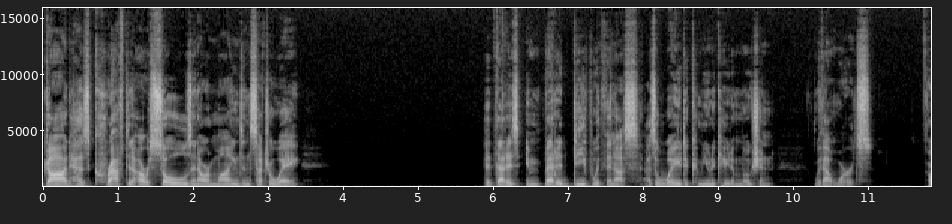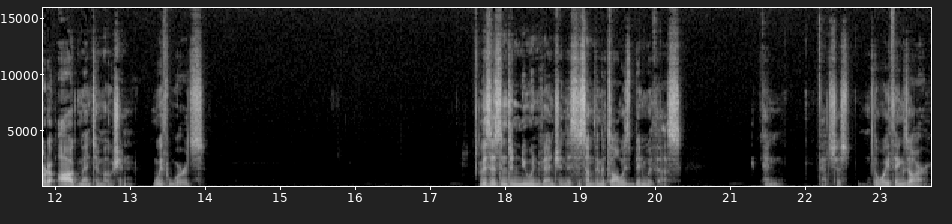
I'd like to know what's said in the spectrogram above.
God has crafted our souls and our minds in such a way that that is embedded deep within us as a way to communicate emotion without words, or to augment emotion with words. This isn't a new invention. This is something that's always been with us. And that's just the way things are.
